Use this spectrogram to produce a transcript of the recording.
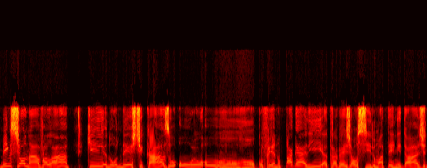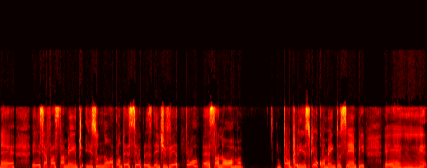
mencionava lá que no, neste caso o, o o governo pagaria através de auxílio maternidade, né, esse afastamento. Isso não aconteceu, o presidente vetou essa norma. Então, por isso que eu comento sempre, é,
